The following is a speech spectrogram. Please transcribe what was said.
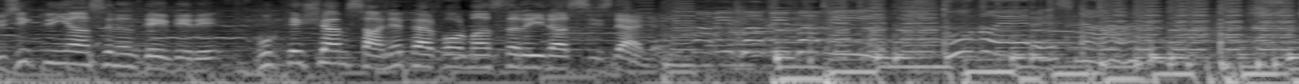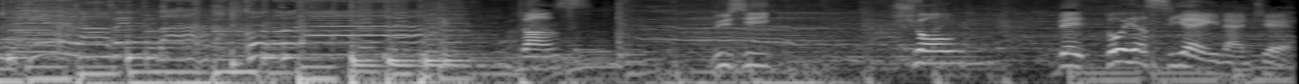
Müzik dünyasının devleri muhteşem sahne performanslarıyla sizlerle. Dans, müzik, şov ve doyasıya eğlence.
